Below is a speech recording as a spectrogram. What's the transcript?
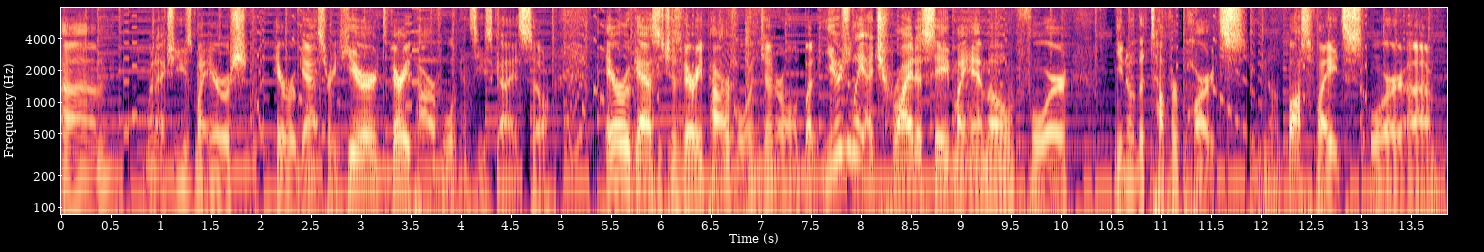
Um, I'm gonna actually use my Aero, arrow Gas right here. It's very powerful against these guys, so... arrow Gas is just very powerful in general, but usually I try to save my ammo for, you know, the tougher parts. You know, boss fights or, um,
